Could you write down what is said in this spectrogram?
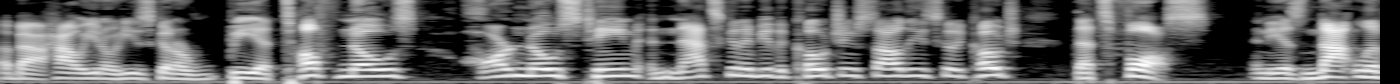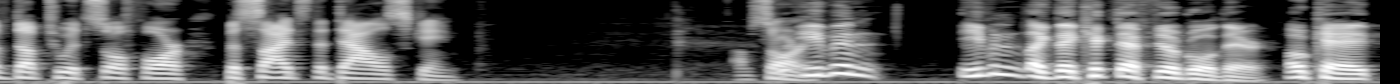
about how you know he's going to be a tough nose, hard nosed team, and that's going to be the coaching style that he's going to coach. That's false. and he has not lived up to it so far. Besides the Dallas game, I'm sorry. Even even like they kicked that field goal there. Okay,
